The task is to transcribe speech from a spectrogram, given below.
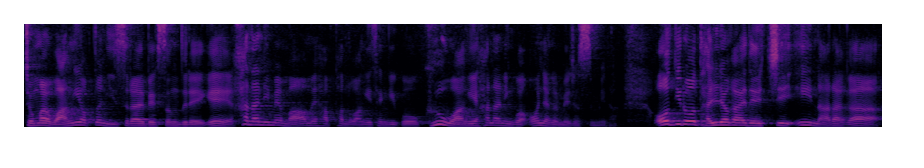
정말 왕이 없던 이스라엘 백성들에게 하나님의 마음에 합한 왕이 생기고 그 왕이 하나님과 언약을 맺었습니다. 어디로 달려가야 될지 이 나라가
